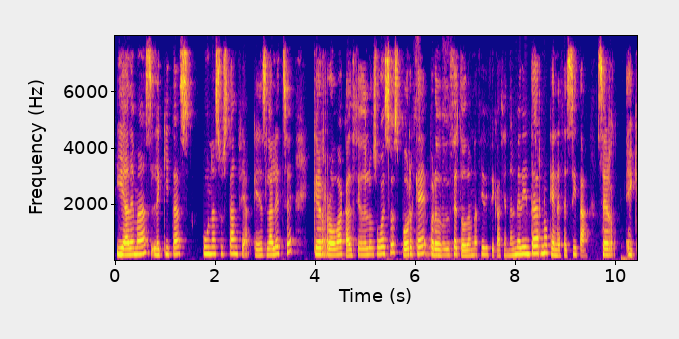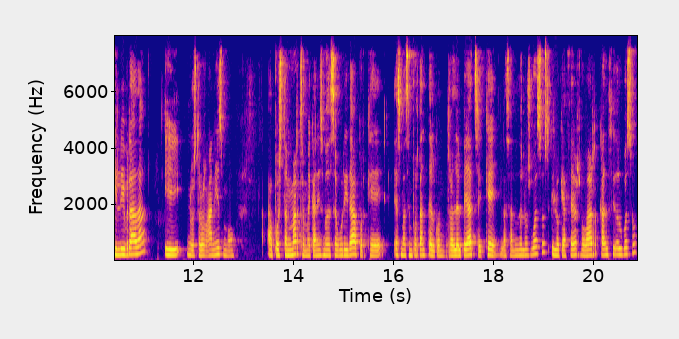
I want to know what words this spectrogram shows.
Y además le quitas una sustancia que es la leche que roba calcio de los huesos porque produce toda una acidificación del medio interno que necesita ser equilibrada y nuestro organismo ha puesto en marcha un mecanismo de seguridad porque es más importante el control del pH que la salud de los huesos y lo que hace es robar calcio del hueso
